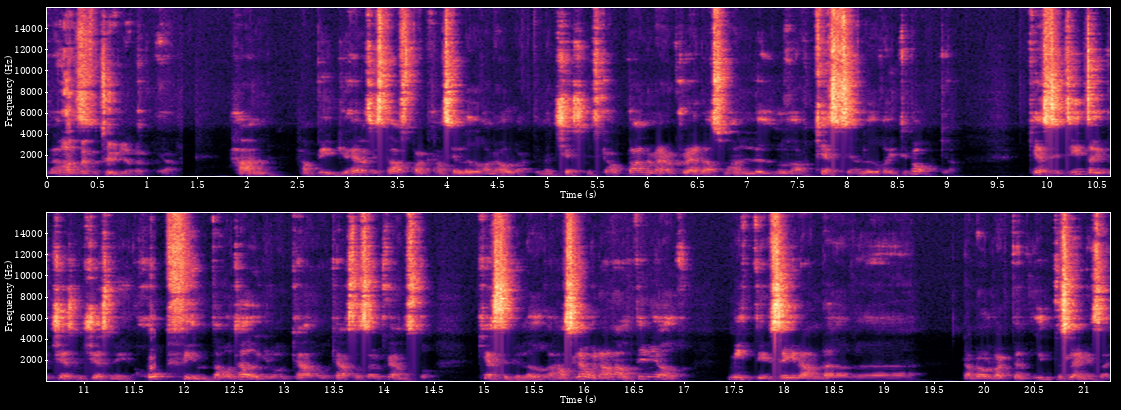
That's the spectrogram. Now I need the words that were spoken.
Men Bra att det alltså, blev förtydligat. han, han bygger ju hela sin straffspark att han ska lura målvakten. Men Chesney ska ha banne mig och cred som han lurar Kessie. Han lurar ju tillbaka. Kessie tittar ju på Chesney. Chesney hoppfintar åt höger och, ka- och kastar sig åt vänster. Kessie blir lurad. Han slår ju där han alltid gör. Mitt i sidan där, eh, där målvakten inte slänger sig.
